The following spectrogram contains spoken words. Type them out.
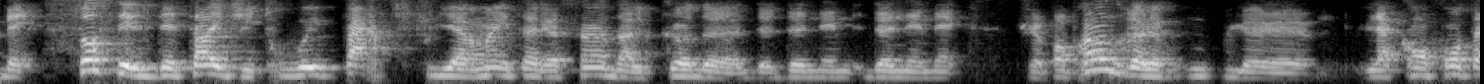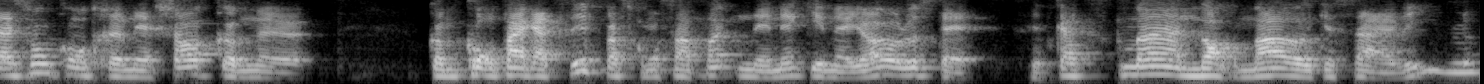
ben, ça, c'est le détail que j'ai trouvé particulièrement intéressant dans le cas de, de. Je ne vais pas prendre la confrontation contre Méchard comme, euh, comme comparatif parce qu'on s'entend que Nemec est meilleur. C'est pratiquement normal que ça arrive.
